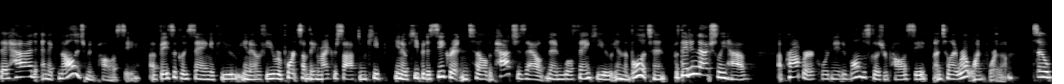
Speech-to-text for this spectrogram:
They had an acknowledgement policy of basically saying if you, you know, if you report something to Microsoft and keep, you know, keep it a secret until the patch is out, then we'll thank you in the bulletin. But they didn't actually have a proper coordinated vulnerability disclosure policy until I wrote one for them. So,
